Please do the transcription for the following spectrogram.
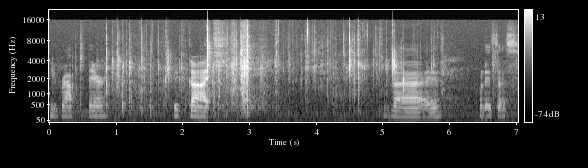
you've wrapped there. We've got the, what is this?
